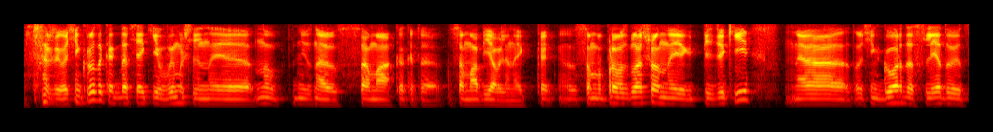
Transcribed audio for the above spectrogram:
слушай, очень круто, когда всякие вымышленные, ну, не знаю, само, как это, самообъявленные, как, самопровозглашенные пиздюки очень гордо следуют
